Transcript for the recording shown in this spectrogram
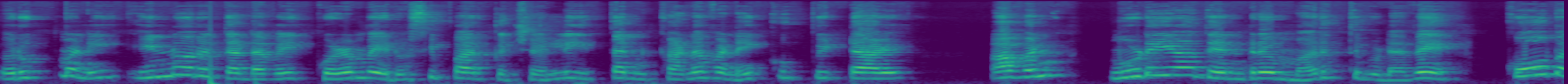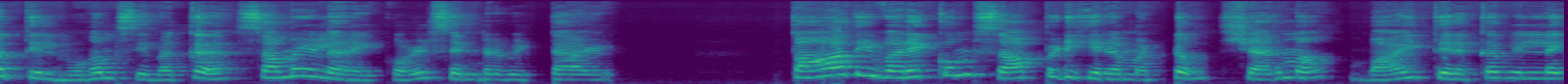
ருக்மணி இன்னொரு தடவை குழம்பை ருசி பார்க்க சொல்லி தன் கணவனை கூப்பிட்டாள். அவன் முடியாதென்று மறுத்துவிடவே கோபத்தில் முகம் சிவக்க சமையலறைக்குள் சென்று விட்டாள். பாதி வரைக்கும் சாப்பிடுகிற மட்டும் ஷர்மா வாய் திறக்கவில்லை.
